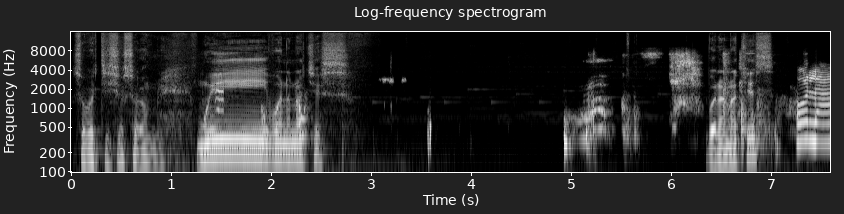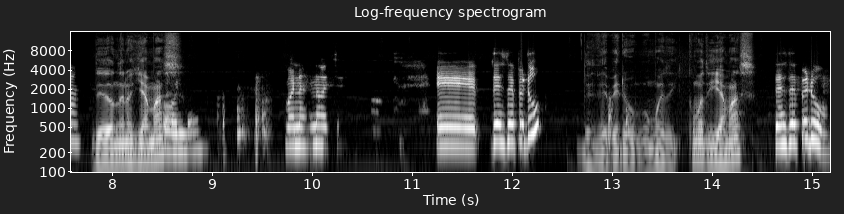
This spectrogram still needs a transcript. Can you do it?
Supersticioso el hombre. Muy buenas noches. Buenas noches. Hola, ¿De dónde nos llamas? Hola. buenas noches. Eh, ¿Desde Perú? Desde Perú. ¿Cómo, te- cómo te llamas? Desde Perú.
